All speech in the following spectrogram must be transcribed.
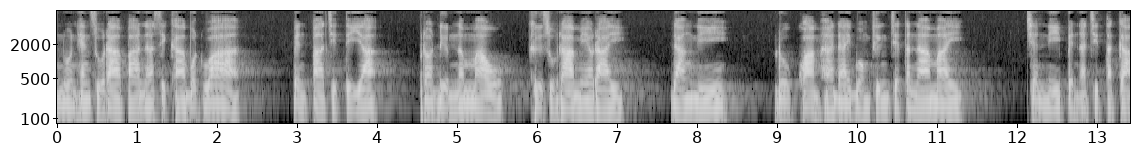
ำนวนแห่งสุราปานาสิกขาบทว่า เป็นปาจิตติยะ เพราะดื่มน้ำเมาคือสุราเมรัย ดังนี้ รูปความหาได้บ่งถึงเจตนาไม่ เช่นนี้เป็นอจิตตกะ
